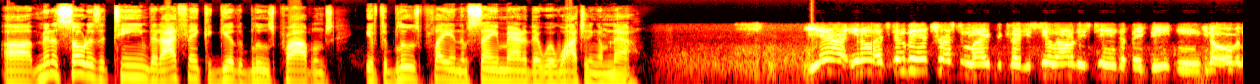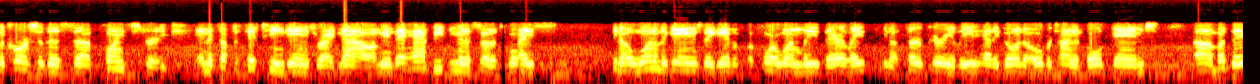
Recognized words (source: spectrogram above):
uh, Minnesota is a team that I think could give the Blues problems if the Blues play in the same manner that we're watching them now. Yeah, you know, it's going to be interesting, Mike, because you see a lot of these teams that they've beaten, you know, over the course of this uh, point streak, and it's up to 15 games right now. I mean, they have beaten Minnesota twice. You know, one of the games they gave up a 4-1 lead there, late, you know, third period lead, had to go into overtime in both games. Um, but they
